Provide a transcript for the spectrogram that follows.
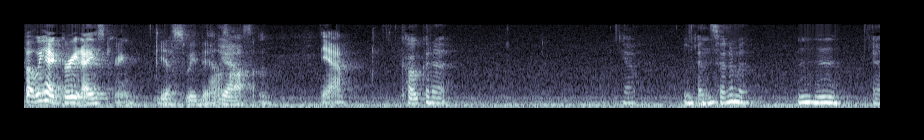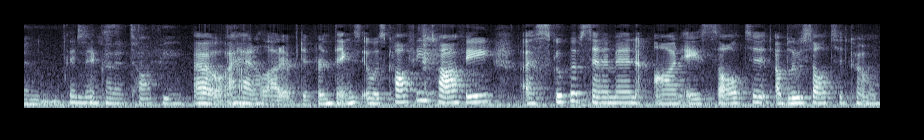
But we had great ice cream. Yes, we did. That was Yeah. awesome. Yeah. Coconut. Yeah. And cinnamon. Mm-hmm. And Good some mix. kind of toffee. Oh, I had a lot of different things. It was coffee, toffee, a scoop of cinnamon on a salted, a blue salted cone.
